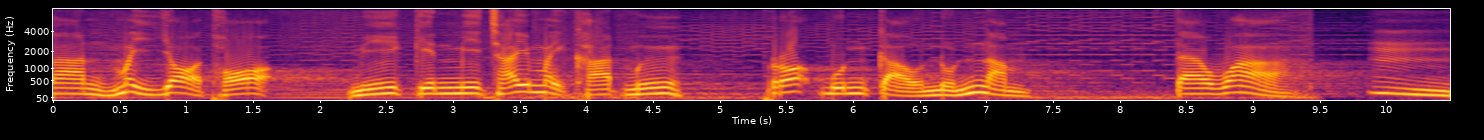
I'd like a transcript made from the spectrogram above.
งานไม่ย่อท้อ มีกินมีใช้ไม่ขาดมือ เพราะบุญเก่าหนุนนำแต่ว่า อืม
